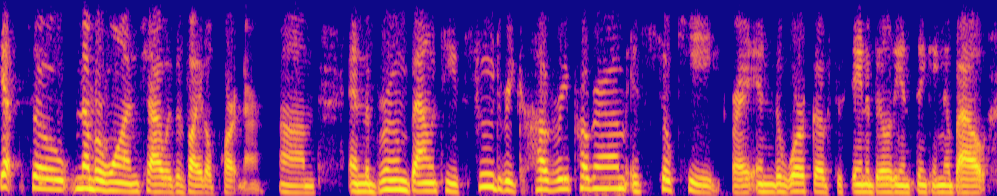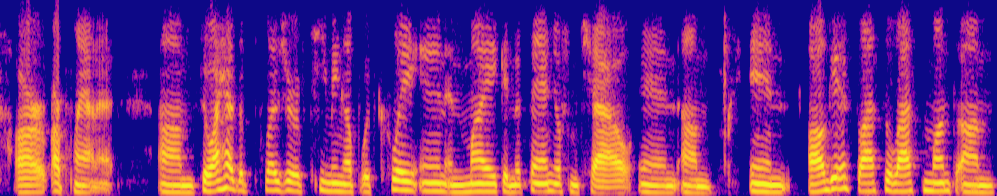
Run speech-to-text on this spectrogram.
Yep. So number one, Chow is a vital partner, um, and the Broome Bounty's food recovery program is so key, right, in the work of sustainability and thinking about our our planet. Um, so I had the pleasure of teaming up with Clayton and Mike and Nathaniel from Chow in um, in August last so last month. Um,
